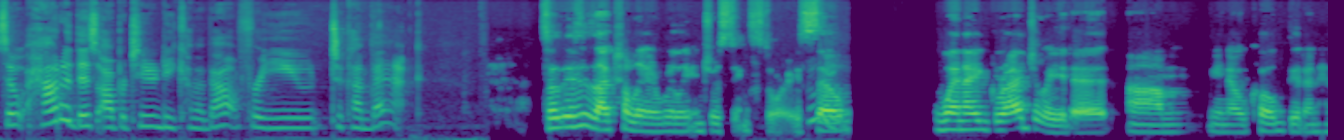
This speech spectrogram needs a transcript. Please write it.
So, how did this opportunity come about for you to come back? So, this is actually a really interesting story. So, when I graduated, um, you know, Coke didn't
